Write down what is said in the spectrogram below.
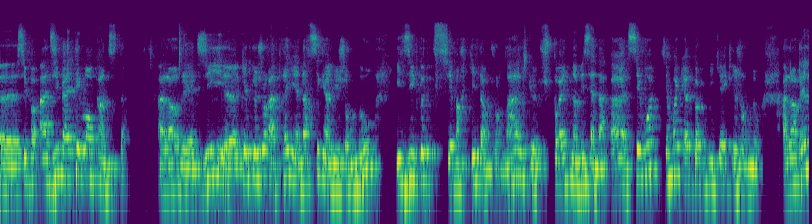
Euh, c'est pas, elle dit, ben, t'es mon candidat. Alors, elle dit, euh, quelques jours après, il y a un article dans les journaux. Il dit, écoute, c'est marqué dans le journal que je pourrais être nommé sénateur. C'est moi, c'est moi qui ai communiqué avec les journaux. Alors, elle,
